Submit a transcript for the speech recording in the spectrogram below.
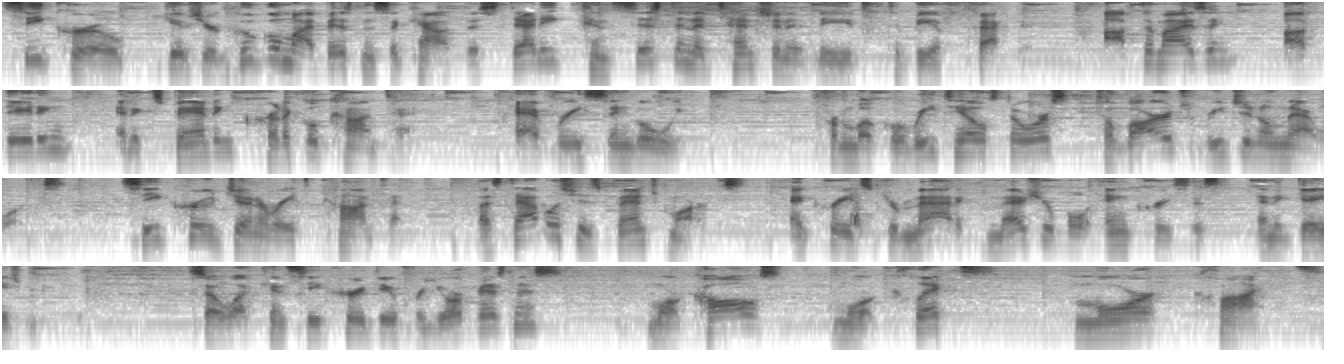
CKREU gives your Google My Business account the steady, consistent attention it needs to be effective, optimizing, updating, and expanding critical content every single week. From local retail stores to large regional networks, CKREU generates content, establishes benchmarks, and creates dramatic measurable increases in engagement. So what can CKREU do for your business? More calls, more clicks, more clients.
